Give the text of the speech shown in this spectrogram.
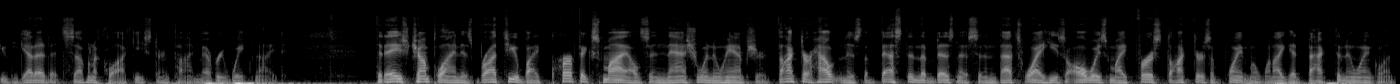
you can get it at 7 o'clock Eastern Time every weeknight. Today's Chump Line is brought to you by Perfect Smiles in Nashua, New Hampshire. Dr. Houghton is the best in the business, and that's why he's always my first doctor's appointment when I get back to New England.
